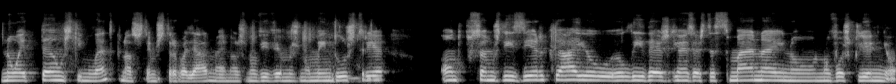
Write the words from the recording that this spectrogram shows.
não é tão estimulante, que nós temos de trabalhar, não é? Nós não vivemos numa indústria onde possamos dizer que ah, eu, eu li 10 guiões esta semana e não, não vou escolher nenhum.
